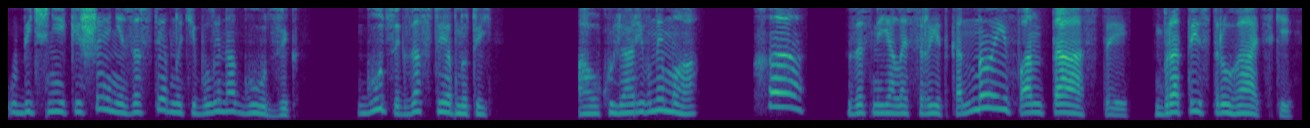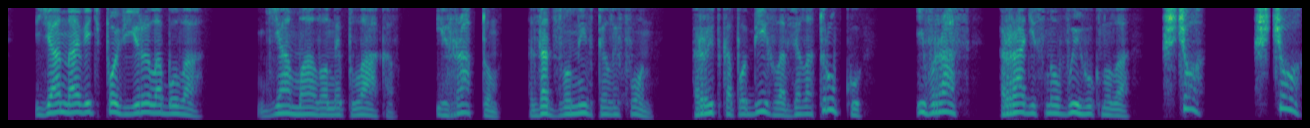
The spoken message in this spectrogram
у бічній кишені застебнуті були на гудзик. Гудзик застебнутий, а окулярів нема. Ха. засміялась Ритка. Ну і фантасти. Брати Стругацькі. Я навіть повірила була. Я мало не плакав, і раптом задзвонив телефон. Ритка побігла, взяла трубку і враз радісно вигукнула Що? Що?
